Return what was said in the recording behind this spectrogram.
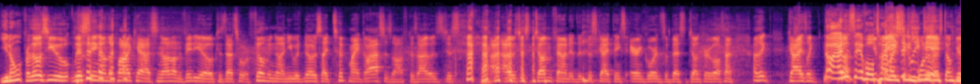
You don't? for those of you listening on the podcast, not on video, because that's what we're filming on, you would notice I took my glasses off because I was just I, I was just dumbfounded that this guy thinks Aaron Gordon's the best dunker of all time. I think guys like No, I didn't say of all you time. I just said he's basically one of the did. best dunkers You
